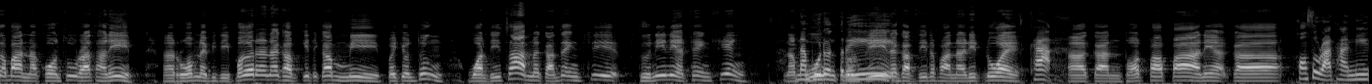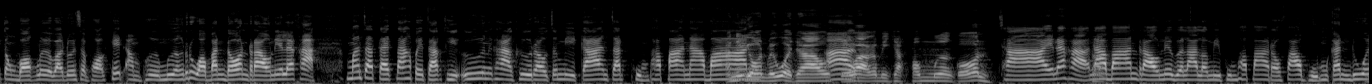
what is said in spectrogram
ศบาลนครสุราษฎร์ธานีรวมในพิธีเปิดนะครับ กิจกรรมมีไปจนถึงวันที่สามในการแท่งที่คืนนี้เนี่ยแท่งเชียง นำผู้ดนตรีนะครับที่สะพานนาริตด้วยค่ะอ่าการทอดผ้าป้าเนี่ยก็ของสุราษฎร์ธานีต้องบอกเลยว่าโดยเฉพาะเขตอำเภอเมืองหรือว่าบันดอนเราเนี่ยแหละค่ะ มันจะแตกต่างไปจากที่อื่นค่ะ คือเราจะมีการจัดผุมผ้าป่าหน้าบ้าอันนนี้โยนไปหัวเช้าอ่าแต่ว่าก็มีชักพร้อมเมืองก่อนใช่นะคะหน้าบ้านเราเนี่ยเวลาเรามีภูมิผ้าป่าเราเฝ้าภูมิกันด้วย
